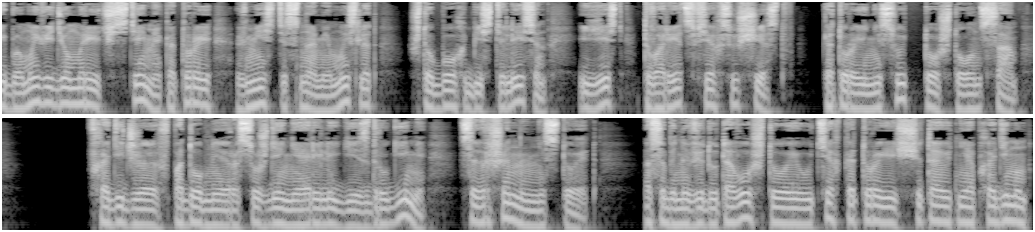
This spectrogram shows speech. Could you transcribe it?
ибо мы ведем речь с теми, которые вместе с нами мыслят, что Бог бестелесен и есть Творец всех существ, которые не суть то, что Он Сам. Входить же в подобные рассуждения о религии с другими совершенно не стоит, особенно ввиду того, что и у тех, которые считают необходимым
